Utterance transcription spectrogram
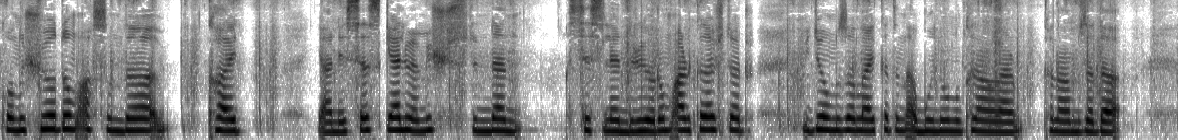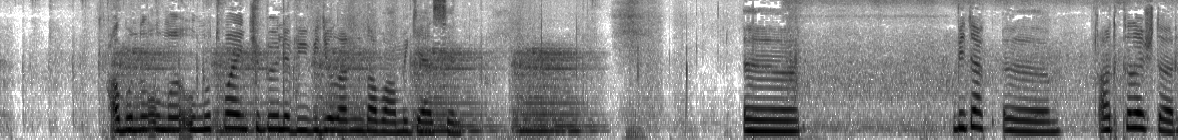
konuşuyordum aslında kayıt yani ses gelmemiş üstünden seslendiriyorum. Arkadaşlar videomuza like atın, abone olun kanallar kanalımıza da abone olmayı unutmayın ki böyle bir videoların devamı gelsin. Bir dakika ee, arkadaşlar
